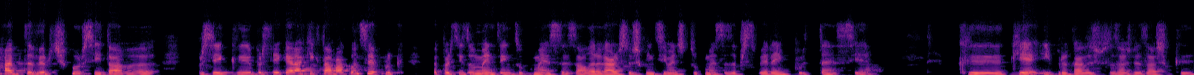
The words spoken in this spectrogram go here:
hype a ver o discurso e estava, parecia que, parecia que era aqui que estava a acontecer, porque a partir do momento em que tu começas a alargar os teus conhecimentos, tu começas a perceber a importância que, que é, e por acaso as pessoas às vezes acho que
